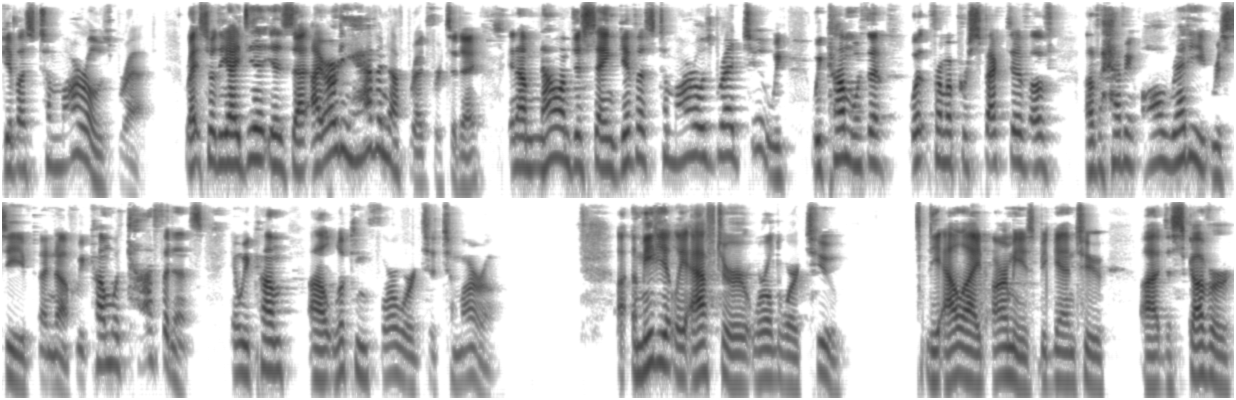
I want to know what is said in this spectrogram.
give us tomorrow's bread. Right? So the idea is that I already have enough bread for today, and I'm, now I'm just saying, give us tomorrow's bread too. We, we come with it from a perspective of, of having already received enough. We come with confidence, and we come uh, looking forward to tomorrow. Uh, immediately after World War II, the Allied armies began to uh, discover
